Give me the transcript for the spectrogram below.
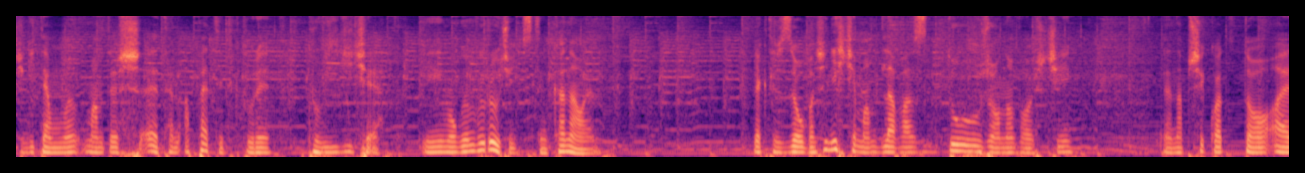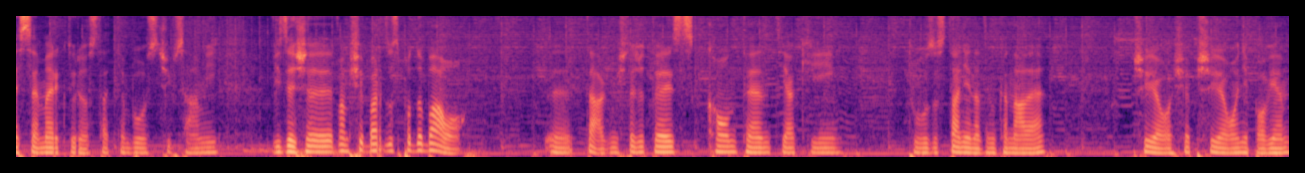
Dzięki temu mam też e, ten apetyt, który tu widzicie i mogłem wrócić z tym kanałem. Jak też zauważyliście, mam dla Was dużo nowości. E, Na przykład to ASMR, które ostatnio było z chipsami. Widzę, że Wam się bardzo spodobało. E, Tak, myślę, że to jest content, jaki tu zostanie na tym kanale. Przyjęło się, przyjęło, nie powiem.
